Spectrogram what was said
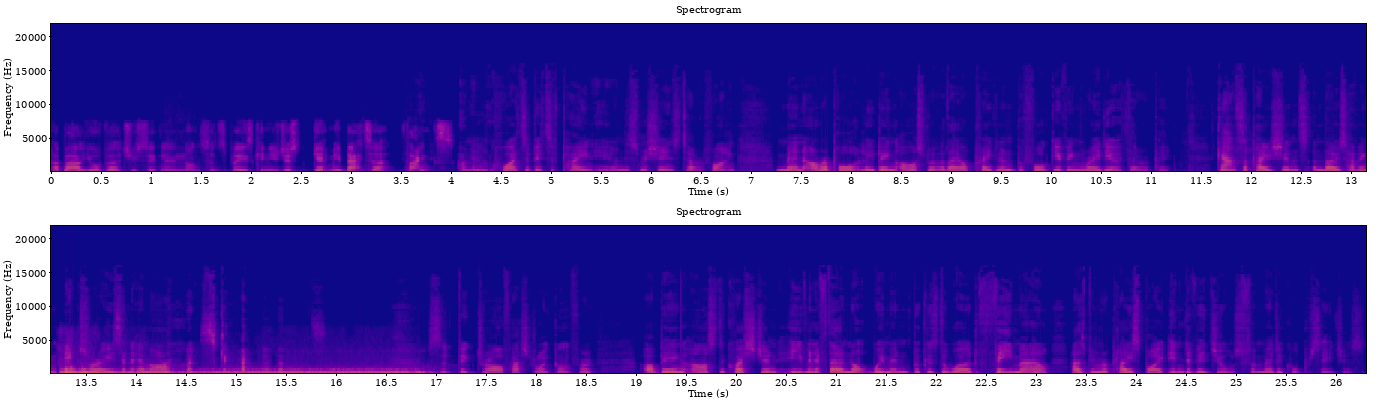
about your virtue signaling nonsense. Please, can you just get me better? Thanks. I'm in quite a bit of pain here, and this machine's terrifying. Men are reportedly being asked whether they are pregnant before giving radiotherapy. Cancer patients and those having X-rays and MRI scans. it's a big draft asteroid gone through. Are being asked the question, even if they are not women, because the word female has been replaced by individuals for medical procedures.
